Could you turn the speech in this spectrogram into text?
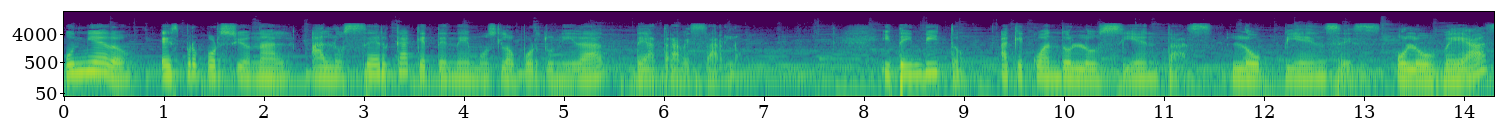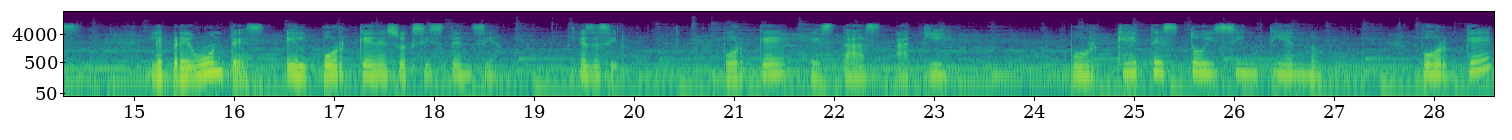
Un miedo es proporcional a lo cerca que tenemos la oportunidad de atravesarlo. Y te invito a que cuando lo sientas, lo pienses o lo veas, le preguntes el porqué de su existencia. Es decir, ¿por qué estás aquí? ¿Por qué te estoy sintiendo? ¿Por qué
